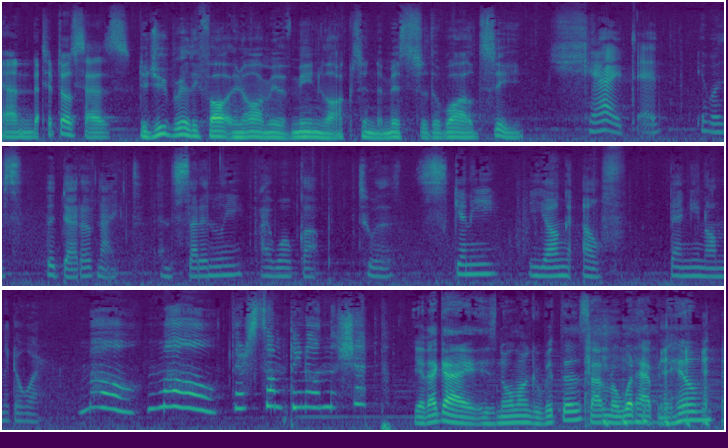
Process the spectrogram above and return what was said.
and Tiptoes says, Did you really fight an army of meenlocks in the midst of the wild sea? Yeah, I did. It was the dead of night and suddenly I woke up to a skinny young elf banging on the door. Mo, Mo, there's something on the ship. Yeah, that guy is no longer with us. I don't know what happened to him.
